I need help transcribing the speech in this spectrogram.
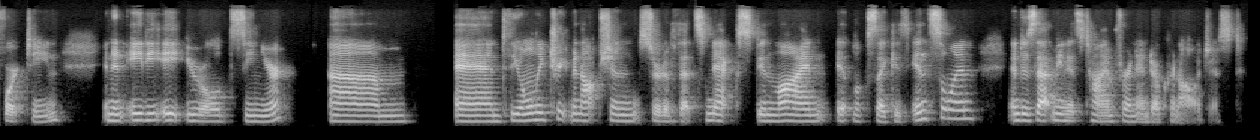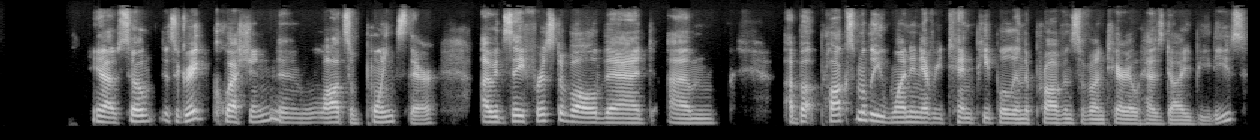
14, and an 88 year old senior. Um, and the only treatment option, sort of that's next in line, it looks like, is insulin. And does that mean it's time for an endocrinologist? Yeah, so it's a great question and lots of points there. I would say, first of all, that um, about approximately one in every 10 people in the province of Ontario has diabetes.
